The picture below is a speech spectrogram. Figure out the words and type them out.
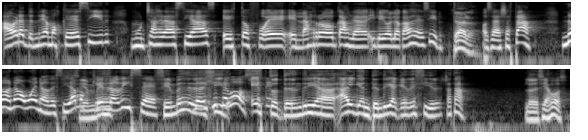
ahora tendríamos que decir, muchas gracias, esto fue en las rocas, bla- y le digo, lo acabas de decir. Claro. O sea, ya está. No, no, bueno, decidamos Si quién lo dice. Si en vez de lo decir dijiste vos. esto tendría, alguien tendría que decir, ya está. Lo decías vos.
